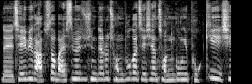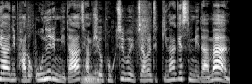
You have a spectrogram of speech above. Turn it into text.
네, 제이비가 앞서 말씀해 주신 대로 정부가 제시한 전공의 복귀 시한이 바로 오늘입니다. 잠시 후 복지부 입장을 듣긴 하겠습니다만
